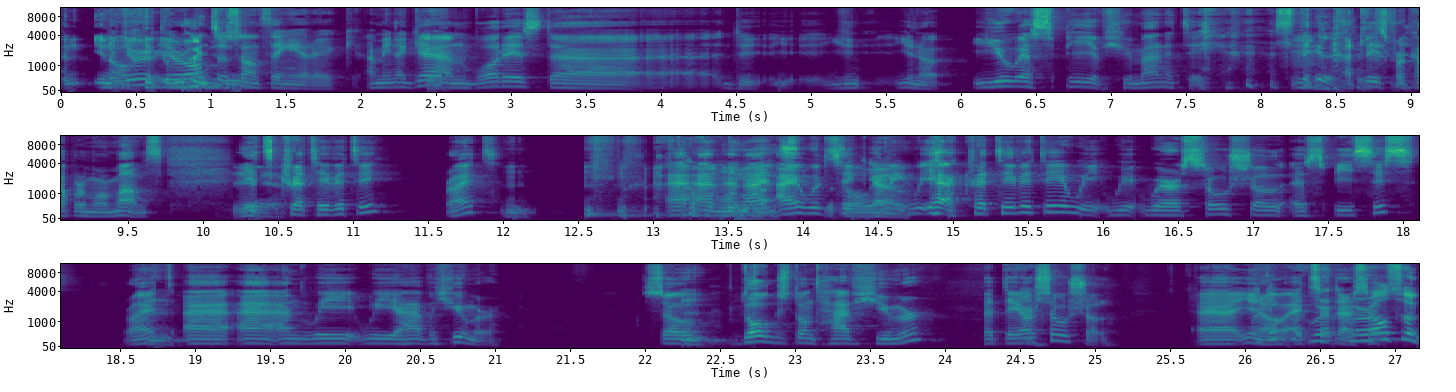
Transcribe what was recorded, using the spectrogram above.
and you know, you're, you're onto something, Erik. I mean, again, yeah. what is the the you, you know USP of humanity? Still, mm. at least for a couple more months, yeah, it's yeah. creativity, right? Mm. and, and I, I, would That's say, I mean, yeah, creativity. We, we we're a social uh, species, right? Mm. Uh, and we we have a humor. So mm. dogs don't have humor, but they are social uh, you know, etc. We're, we're so, also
